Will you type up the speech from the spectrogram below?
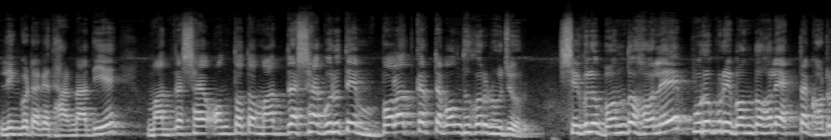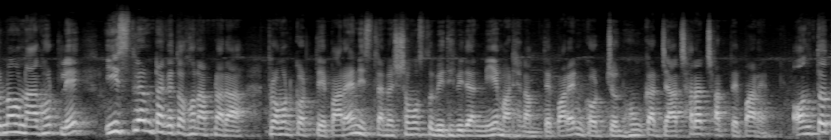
লিঙ্গটাকে ধার না দিয়ে মাদ্রাসায় অন্তত মাদ্রাসাগুলোতে বলাৎকারটা বন্ধ করুন হুজুর। সেগুলো বন্ধ হলে, পুরোপুরি বন্ধ হলে একটা ঘটনাও না ঘটলে ইসলামটাকে তখন আপনারা প্রমাণ করতে পারেন, ইসলামের সমস্ত বিধিবিধান নিয়ে মাঠে নামতে পারেন, গর্জন হুঙ্কার যা ছাড়া ছাড়তে পারেন। অন্তত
